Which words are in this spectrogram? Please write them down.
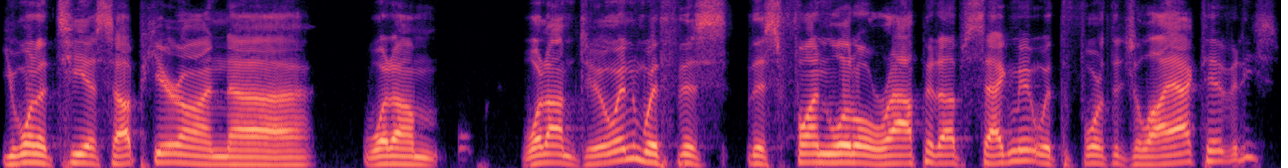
you want to tee us up here on uh, what I'm what I'm doing with this this fun little wrap it up segment with the Fourth of July activities.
